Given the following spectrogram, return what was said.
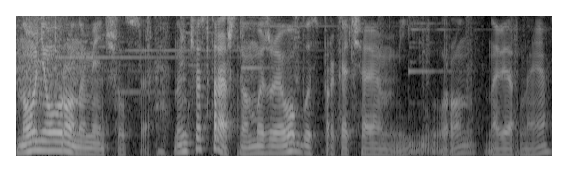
Но у него урон уменьшился. Ну ничего страшного, мы же область прокачаем. И урон, наверное.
